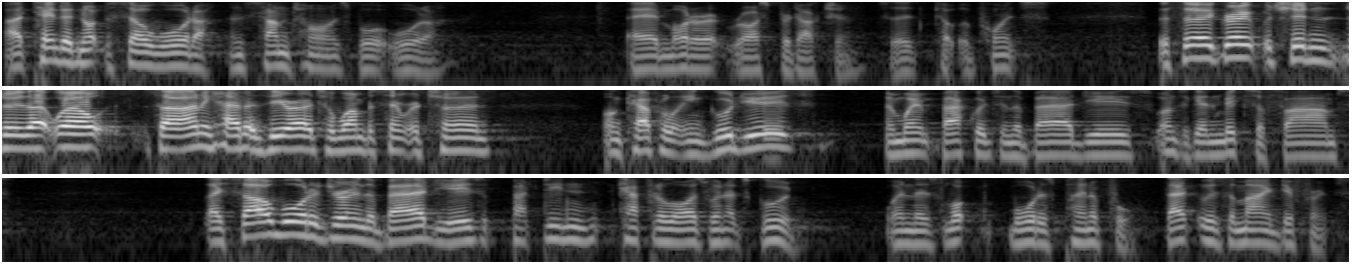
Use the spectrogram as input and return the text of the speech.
Uh, tended not to sell water and sometimes bought water. They had moderate rice production. So a couple of points the third group, which didn't do that well, so only had a 0 to 1% return on capital in good years and went backwards in the bad years. Once again, mix of farms. They sold water during the bad years, but didn't capitalise when it's good, when there's water's plentiful. That was the main difference.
